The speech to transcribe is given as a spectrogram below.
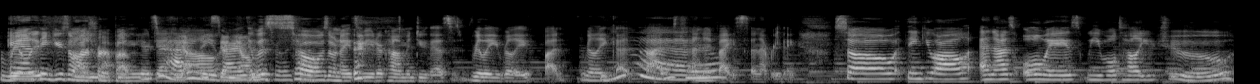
Really and thank you so much for being here, Thanks for having me, you guys. It was really so fun. so nice of you to come and do this. It's really really fun, really good vibes and advice and everything. So thank you all, and as always, we will tell you to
